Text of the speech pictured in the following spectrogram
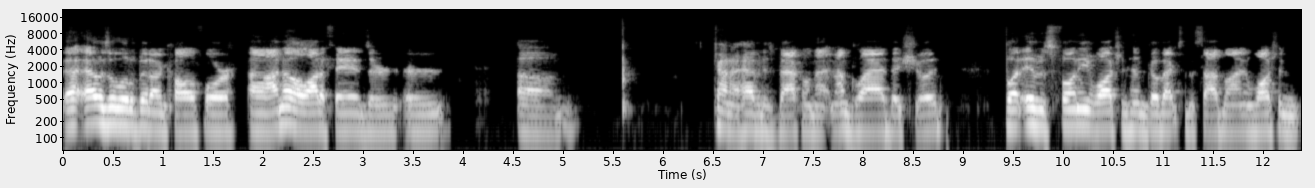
That, that was a little bit uncalled for. Uh, I know a lot of fans are are um, kind of having his back on that, and I'm glad they should. But it was funny watching him go back to the sideline and watching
